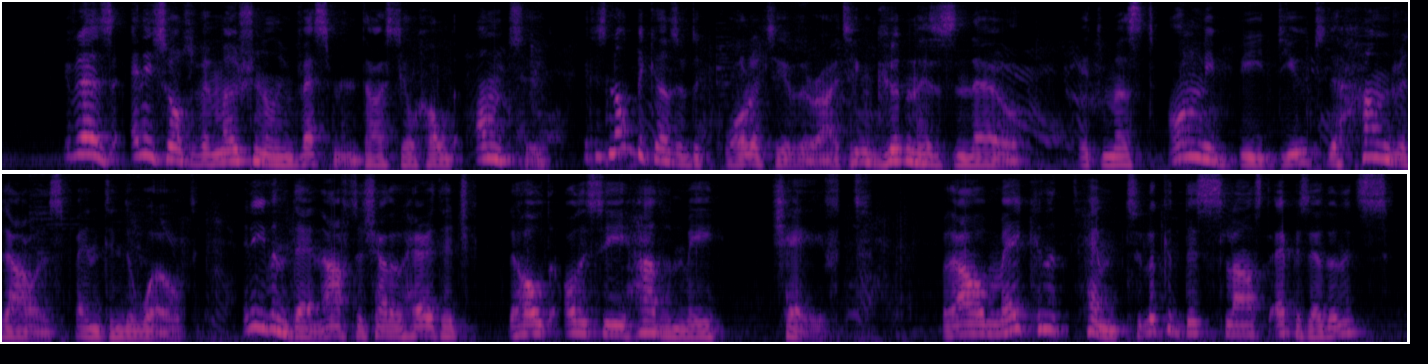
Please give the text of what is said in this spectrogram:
If there's any sort of emotional investment I still hold on to, it is not because of the quality of the writing, goodness no. It must only be due to the hundred hours spent in the world, and even then, after Shadow Heritage, the whole Odyssey had on me chafed. But I'll make an attempt to look at this last episode on its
